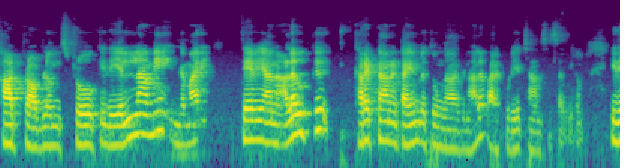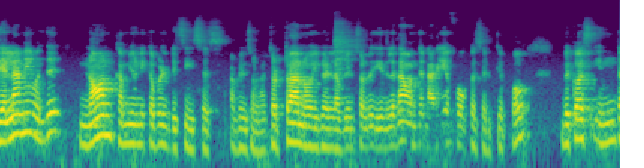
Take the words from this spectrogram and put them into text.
heart problem stroke இது எல்லாமே இந்த மாதிரி தேவையான அளவுக்கு கரெக்டான டைமில் தூங்காததுனால வரக்கூடிய சான்சஸ் அதிகம். இது எல்லாமே வந்து நான் கம்யூனிகபிள் டிசீசஸ் அப்படின்னு சொல்கிறேன் தொற்றா நோய்கள் அப்படின்னு சொல்கிறது இதில் தான் வந்து நிறைய ஃபோக்கஸ் இருக்குது இப்போது பிகாஸ் இந்த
